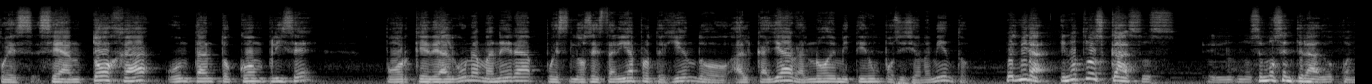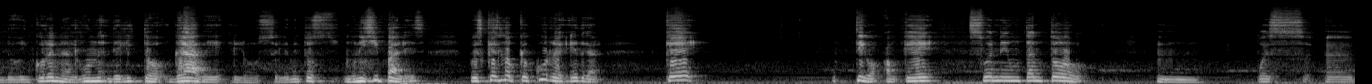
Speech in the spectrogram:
pues se antoja un tanto cómplice porque de alguna manera pues los estaría protegiendo al callar, al no emitir un posicionamiento. Pues mira, en otros casos nos hemos enterado cuando incurren en algún delito grave los elementos municipales, pues qué es lo que ocurre, Edgar, que digo, aunque suene un tanto, mm, pues, eh,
